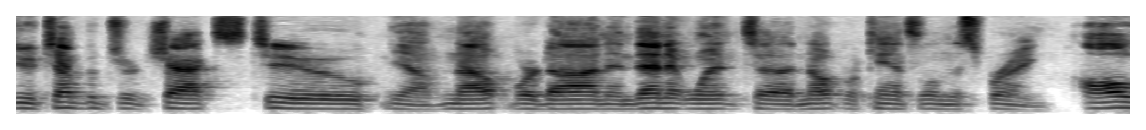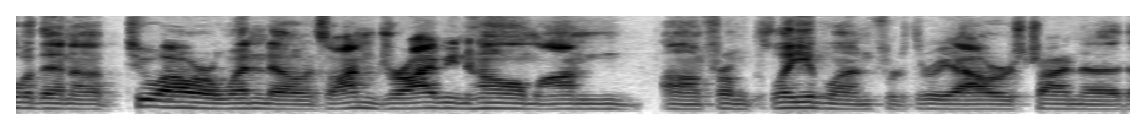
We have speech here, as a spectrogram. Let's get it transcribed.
do temperature checks to, you know, nope, we're done. And then it went to, nope, we're canceling the spring, all within a two hour window. And so I'm driving home on uh, from Cleveland for three hours trying to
